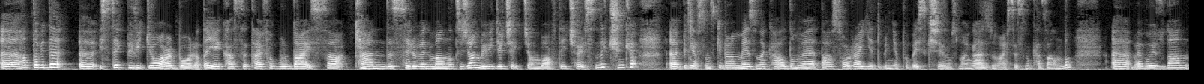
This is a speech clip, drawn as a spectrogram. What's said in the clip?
E, hatta bir de e, istek bir video var bu arada. YKS tayfa buradaysa kendi serüvenimi anlatacağım bir video çekeceğim bu hafta içerisinde. Çünkü e, biliyorsunuz ki ben mezuna kaldım ve daha sonra 7000 yapıp Eskişehir Osman Gazi Üniversitesi'ni kazandım. Ve bu yüzden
